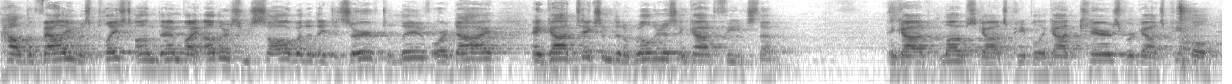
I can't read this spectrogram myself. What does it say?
how the value was placed on them by others who saw whether they deserved to live or die. And God takes them to the wilderness and God feeds them. And God loves God's people and God cares for God's people.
